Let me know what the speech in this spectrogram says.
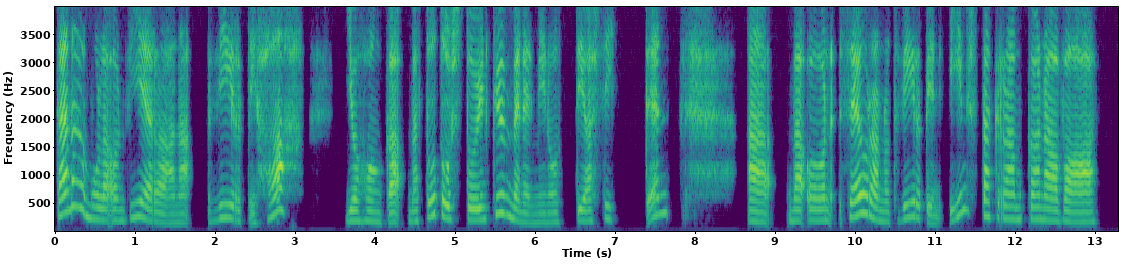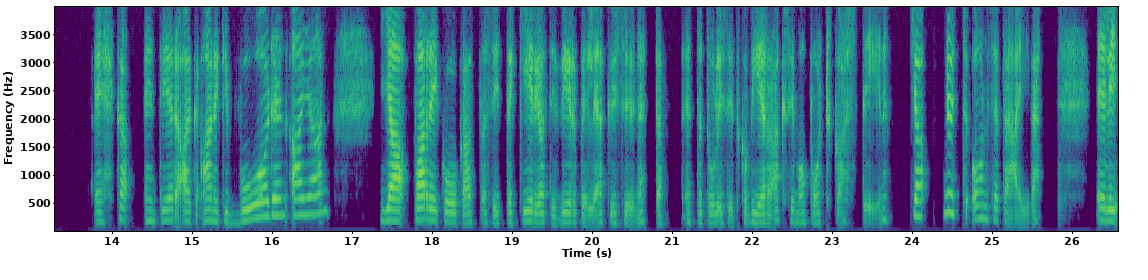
tänään mulla on vieraana Virpi Hah, johonka mä tutustuin kymmenen minuuttia sitten. Ää, mä oon seurannut Virpin Instagram-kanavaa ehkä, en tiedä, ainakin vuoden ajan. Ja pari kuukautta sitten kirjoitin Virpille ja kysyin, että, että tulisitko vieraaksi mun podcastiin. Ja nyt on se päivä. Eli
